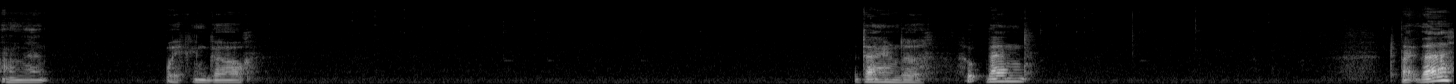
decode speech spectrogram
And then we can go down the hook bend to back there.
